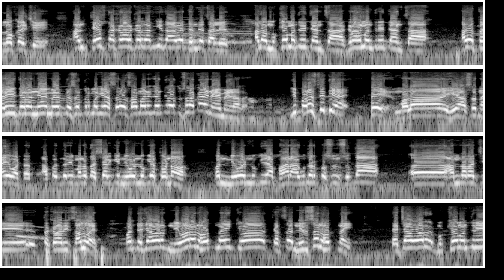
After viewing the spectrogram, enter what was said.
लोकलचे. आणि तेच तक्रार करतात की दावे धंदे चाललेत आता मुख्यमंत्री त्यांचा गृहमंत्री त्यांचा आता तरी त्याला न्याय मिळत नसेल तर मग या सर्वसामान्य जनतेला दुसरा काय न्याय मिळणार ही परिस्थिती आहे. मला हे असं नाही वाटत. आपण जरी म्हणत असाल की निवडणुकीच्या तोंडावर पण निवडणुकीच्या फार अगोदरपासून सुद्धा आमदाराची तक्रारी चालू आहेत. पण त्याच्यावर निवारण होत नाही किंवा त्याचं निरसन होत नाही. त्याच्यावर मुख्यमंत्री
